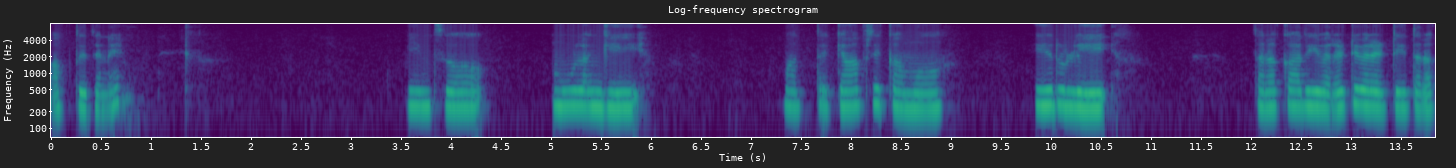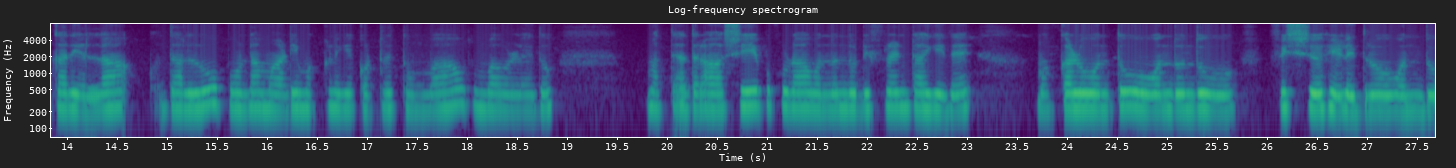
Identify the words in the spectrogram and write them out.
ಹಾಕ್ತಿದ್ದೇನೆ. ಬೀನ್ಸು, ಮೂಲಂಗಿ, ಮತ್ತು ಕ್ಯಾಪ್ಸಿಕಮ್ಮು ಈರುಳ್ಳಿ, ತರಕಾರಿ, ವೆರೈಟಿ ವೆರೈಟಿ ತರಕಾರಿ ಎಲ್ಲದಲ್ಲೂ ಬೋಂಡ ಮಾಡಿ ಮಕ್ಕಳಿಗೆ ಕೊಟ್ಟರೆ ತುಂಬ ತುಂಬ ಒಳ್ಳೆಯದು. ಮತ್ತು ಅದರ ಶೇಪ್ ಕೂಡ ಒಂದೊಂದು ಡಿಫ್ರೆಂಟ್ ಆಗಿದೆ. ಮಕ್ಕಳು ಅಂತೂ ಒಂದೊಂದು ಫಿಶ್ ಹೇಳಿದರು, ಒಂದು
